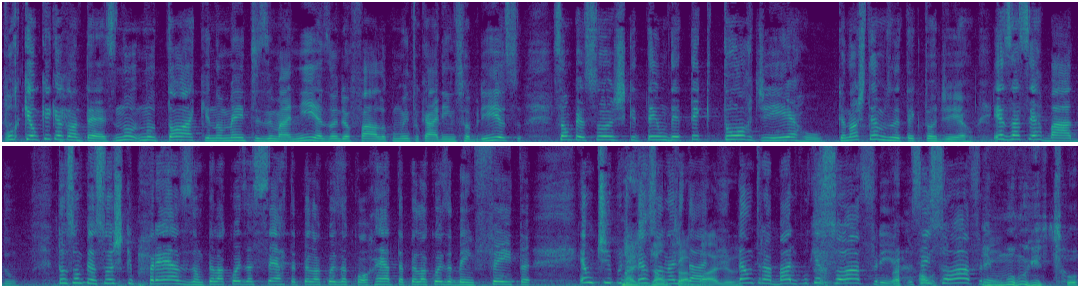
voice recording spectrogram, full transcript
Porque o que, que acontece? No, no toque, no Mentes e Manias, onde eu falo com muito carinho sobre isso, são pessoas que têm um detector de erro, porque nós temos um detector de erro, exacerbado. Então, são pessoas que prezam pela coisa certa, pela coisa correta, pela coisa bem feita. É um tipo de Mas personalidade. Dá um trabalho, dá um trabalho porque sofre. Vocês sofrem. E muito.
